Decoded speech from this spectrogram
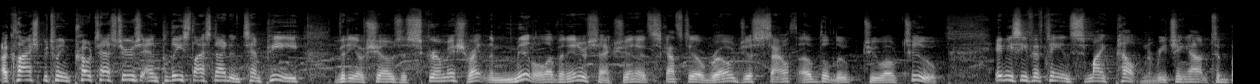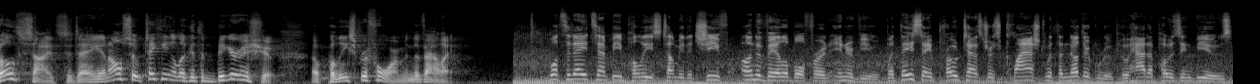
A clash between protesters and police last night in Tempe. Video shows a skirmish right in the middle of an intersection at Scottsdale Road just south of the Loop 202. ABC 15's Mike Pelton reaching out to both sides today and also taking a look at the bigger issue of police reform in the valley. Well, today, Tempe police tell me the chief unavailable for an interview, but they say protesters clashed with another group who had opposing views,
